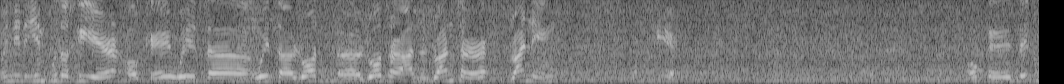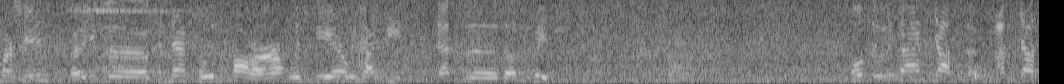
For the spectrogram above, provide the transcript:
we need input here. Okay, with the with the rot, uh, rotor and runner running here. Okay, this machine uh, is uh, connected with power. With here, we can see that's uh, the switch. Also, we can adjust adjust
